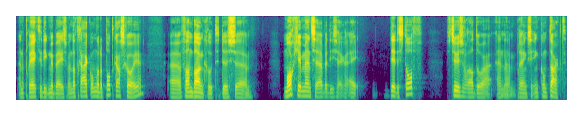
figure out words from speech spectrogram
en de projecten die ik mee bezig ben. Dat ga ik onder de podcast gooien van Bankroet. Dus mocht je mensen hebben die zeggen, hey, dit is tof, stuur ze vooral door en breng ze in contact.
